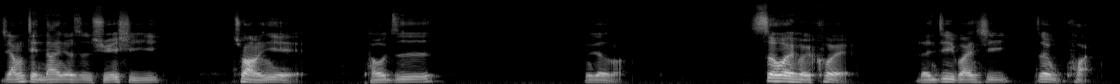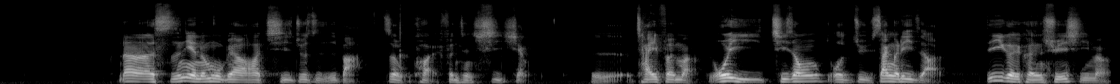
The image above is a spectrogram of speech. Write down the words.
讲简单就是学习、创业、投资，那叫什么？社会回馈、人际关系这五块。那十年的目标的话，其实就只是把这五块分成细项。呃，拆分嘛，我以其中我举三个例子啊。第一个可能学习嘛，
